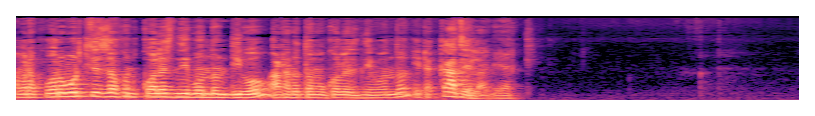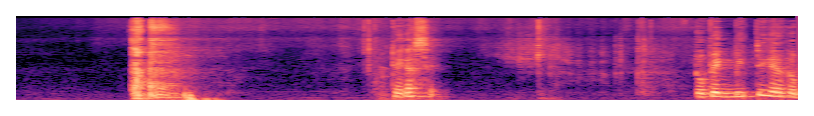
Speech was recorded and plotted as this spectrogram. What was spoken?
আমরা পরবর্তীতে যখন কলেজ নিবন্ধন দিব, আঠারোতম কলেজ নিবন্ধন, এটা কাজে লাগে আর কি। ঠিক আছে? টপিক ভিত্তিক এরকম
